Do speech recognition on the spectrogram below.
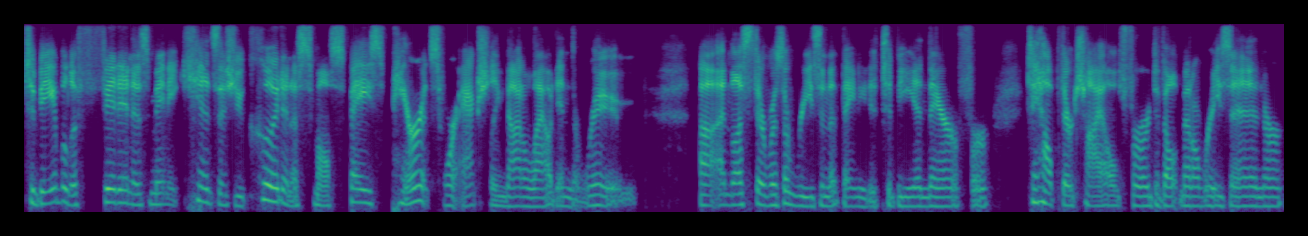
to be able to fit in as many kids as you could in a small space, parents were actually not allowed in the room. Uh, unless there was a reason that they needed to be in there for to help their child for a developmental reason or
